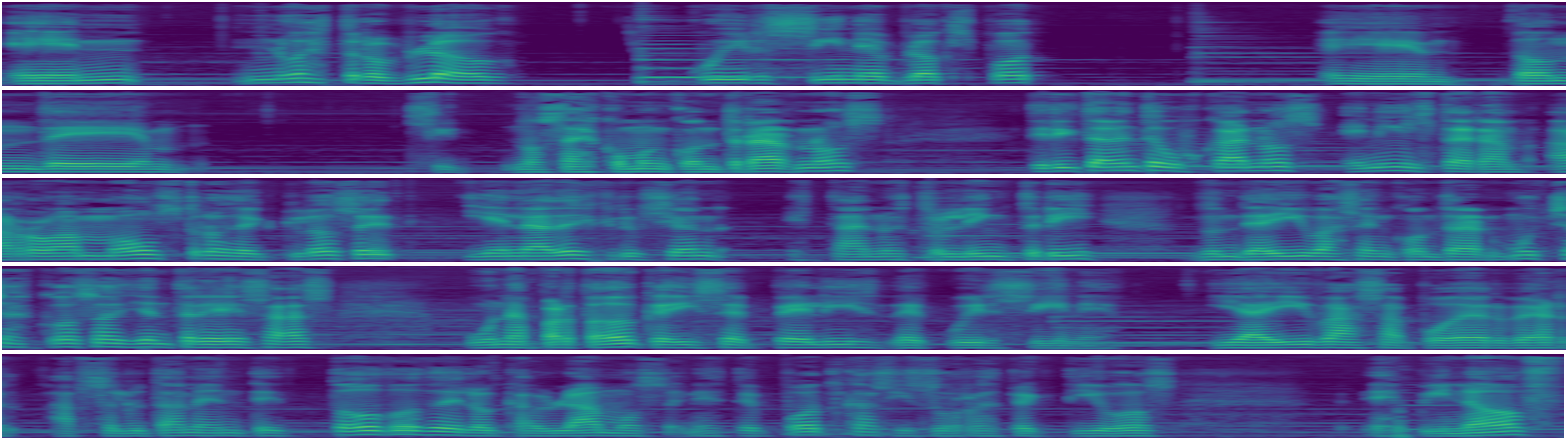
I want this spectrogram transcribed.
en nuestro blog Queer Cine Blogspot, eh, donde si no sabes cómo encontrarnos, directamente buscarnos en Instagram, arroba monstruos de closet y en la descripción está nuestro link tree, donde ahí vas a encontrar muchas cosas y entre esas un apartado que dice pelis de queer cine. Y ahí vas a poder ver absolutamente todo de lo que hablamos en este podcast y sus respectivos spin-off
